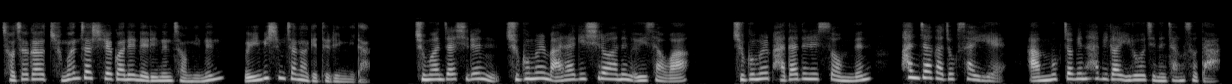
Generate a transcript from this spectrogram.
저자가 중환자실에 관해 내리는 정의는 의미심장하게 들립니다. 중환자실은 죽음을 말하기 싫어하는 의사와 죽음을 받아들일 수 없는 환자 가족 사이에 암묵적인 합의가 이루어지는 장소다.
